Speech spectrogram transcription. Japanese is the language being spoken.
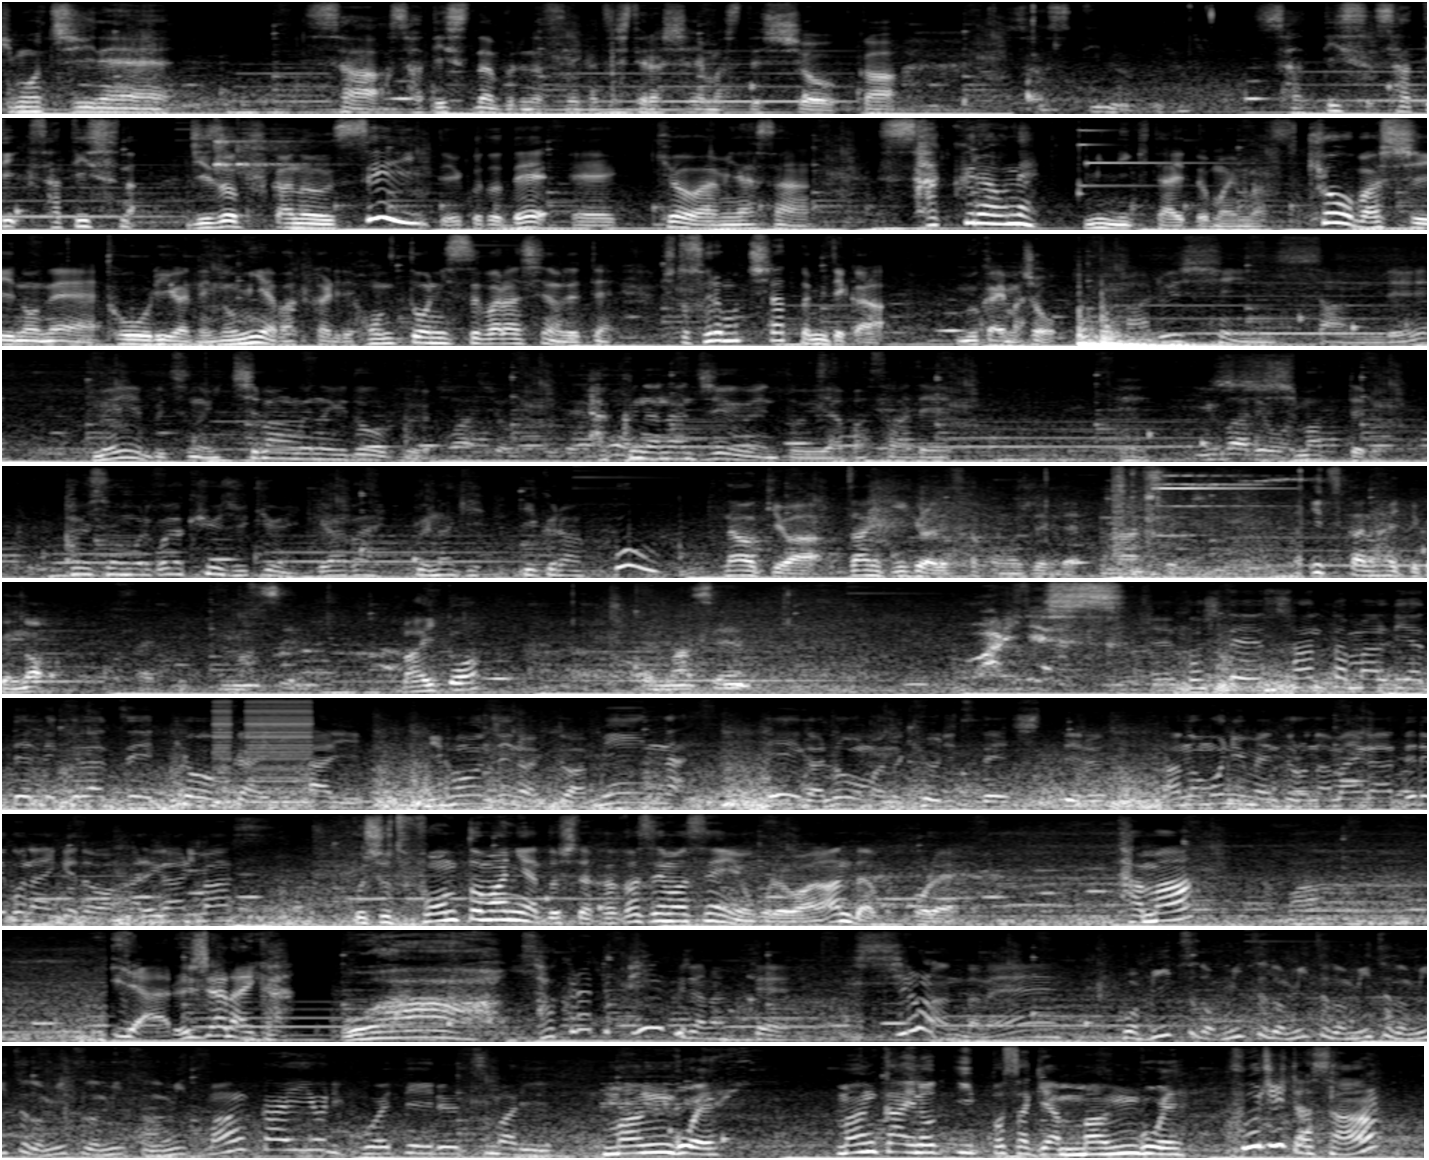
気持ちいいね。さあサスティナブルな生活してらっしゃいますでしょうか。サティナブル？サティスサティサティスナ。持続可能性。ということで、えー今日は皆さん桜をね見に行きたいと思います。京橋のね通りがね飲み屋ばっかりで本当に素晴らしいのでねちょっとそれもちらっと見てから向かいましょう。マルシンさんで名物の一番上の湯豆腐。170円というヤバさでえ閉まってる。海鮮盛り599円。やばい。うなぎ。いくら？直樹は残金いくらですか？この時点で。い。つ金入ってくんの？入ってきませんバイトは？出ません。終わりです、えーそしてサンタマリア・デ・レグラゼ教会にあり日本人の人はみんな映画「ローマの休日」で知ってる。あのモニュメントの名前が出てこないけどあれがあります。これちょっとフォントマニアとしては欠かせませんよこれは。なんだよこれ。玉？やるじゃないかうわあ桜ってピンクじゃなくて白なんだね。こう密度密度密度密度密度密度密度密度満開より超えているつまり。満超え。満開の一歩先は満超え。藤田さん？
